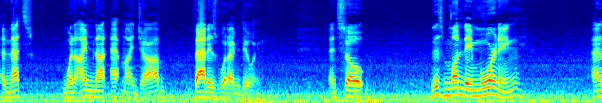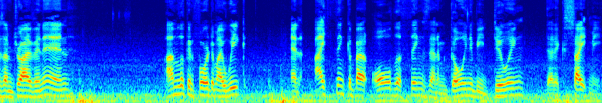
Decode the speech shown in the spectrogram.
And that's when I'm not at my job, that is what I'm doing. And so this Monday morning, as I'm driving in, I'm looking forward to my week and I think about all the things that I'm going to be doing that excite me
